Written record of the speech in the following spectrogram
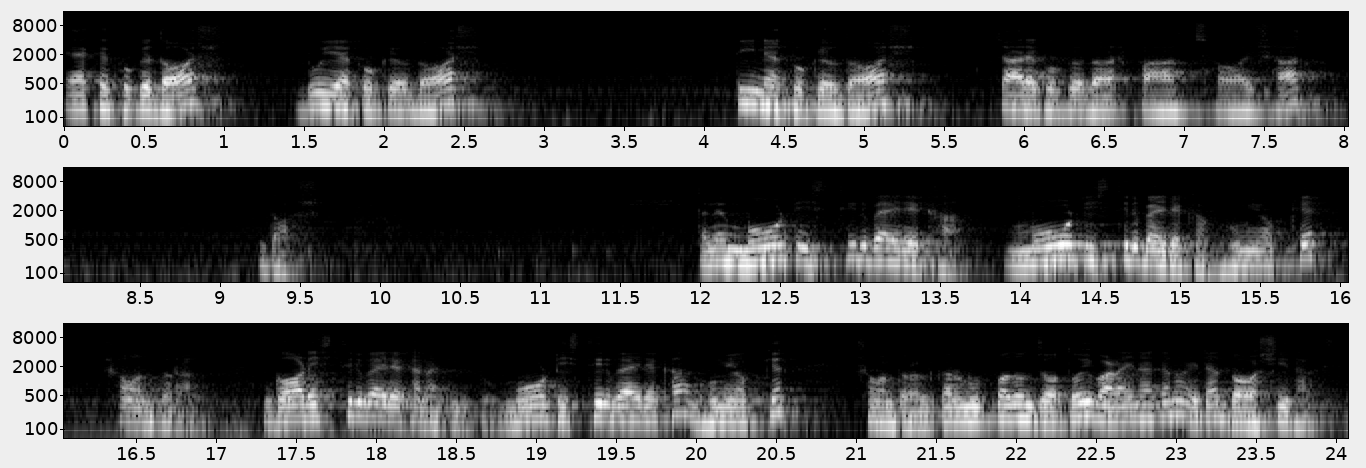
এক এককে দশ, দুই এককেও দশ তিন এককেও দশ, চার এককেও দশ, পাঁচ, ছয়, সাত, দশ। তাহলে মোট স্থির ব্যয় রেখা মোট স্থির ব্যয় রেখা ভূমি অক্ষের সমান্তরাল। গড় স্থির ব্যয় রেখা না কিন্তু, মোট স্থির ব্যয় রেখা ভূমি অক্ষের সমান্তরাল। কারণ উৎপাদন যতই বাড়াই না কেন, এটা দশই থাকছে।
